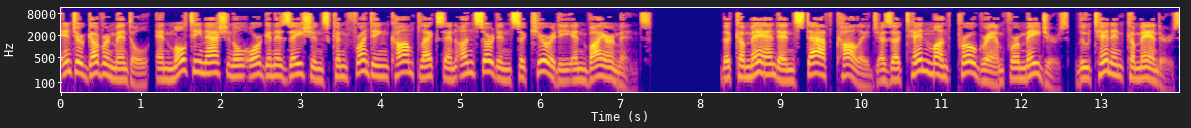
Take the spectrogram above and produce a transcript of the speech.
intergovernmental, and multinational organizations confronting complex and uncertain security environments. The Command and Staff College is a 10-month program for majors, lieutenant commanders,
